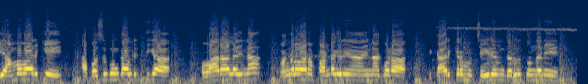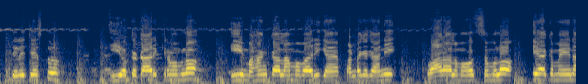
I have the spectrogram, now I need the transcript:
ఈ అమ్మవారికి ఆ పశుకుంకాల రీతిగా వారాలైనా మంగళవారం పండగ అయినా కూడా ఈ కార్యక్రమం చేయడం జరుగుతుందని తెలియజేస్తూ ఈ యొక్క కార్యక్రమంలో ఈ మహంకాళ అమ్మవారి పండగ కానీ వారాల మహోత్సవంలో ప్రత్యేకమైన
